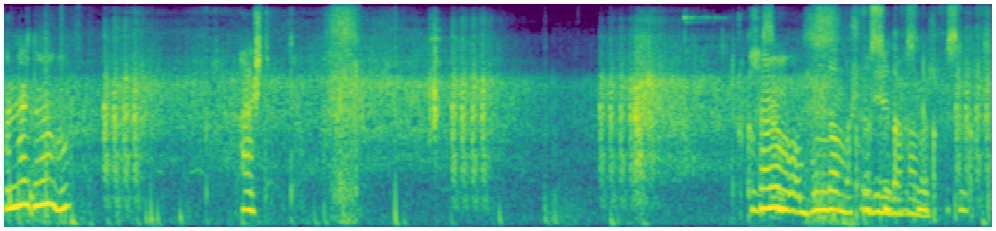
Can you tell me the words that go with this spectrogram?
Ha nerede lan o? Kafasını- Sanırım bundan başka Kafasını biri daha kafasını var. kafasını kafasını.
